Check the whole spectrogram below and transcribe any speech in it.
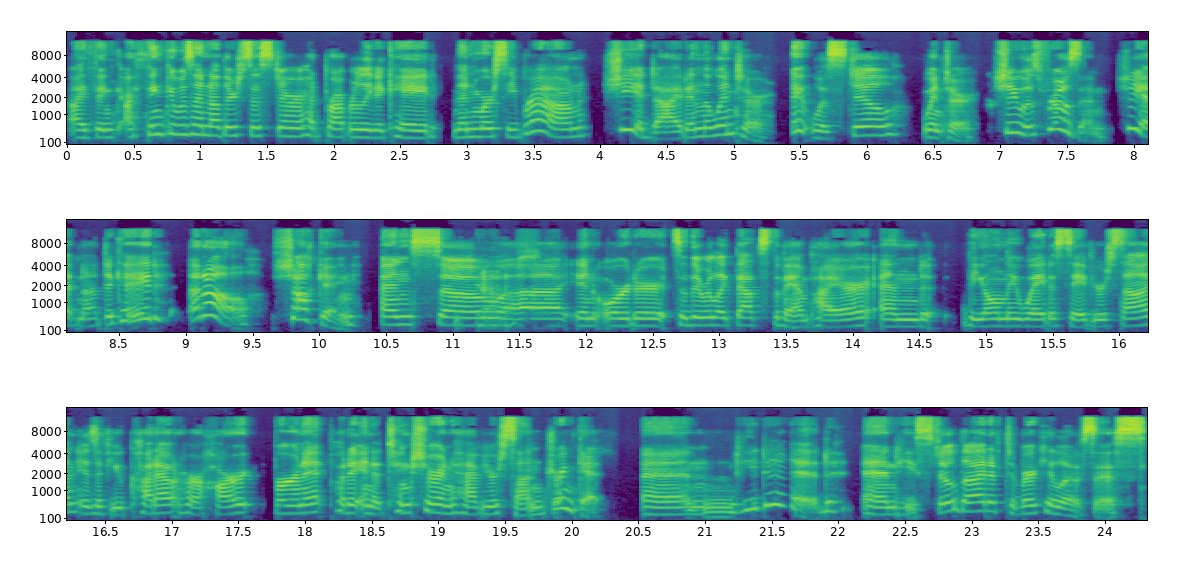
I think I think it was another sister had properly decayed. And then Mercy Brown, she had died in the winter. It was still winter. She was frozen. She had not decayed at all. Shocking. And so uh, in order so they were like that's the vampire and the only way to save your son is if you cut out her heart, burn it, put it in a tincture and have your son drink it. And he did. And he still died of tuberculosis.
